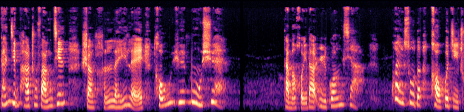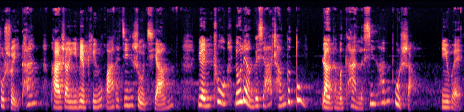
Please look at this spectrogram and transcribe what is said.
赶紧爬出房间，伤痕累累，头晕目眩。它们回到日光下，快速地跑过几处水滩，爬上一面平滑的金属墙。远处有两个狭长的洞，让他们看了心安不少。因为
